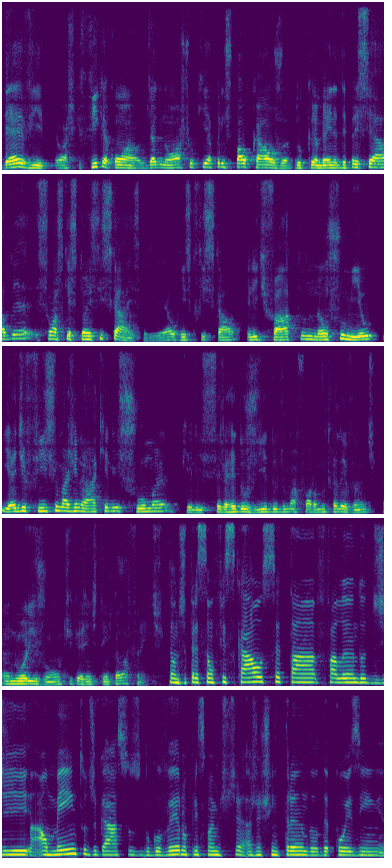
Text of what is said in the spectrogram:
deve, eu acho que fica com a, o diagnóstico que a principal causa do câmbio ainda depreciado é, são as questões fiscais, quer dizer, é o risco fiscal. Ele de fato não sumiu e é difícil imaginar que ele suma, que ele seja reduzido de uma forma muito relevante é, no horizonte que a gente tem pela frente. Então, de pressão fiscal, você está falando de aumento de gastos do governo, principalmente a gente entrando depois em,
